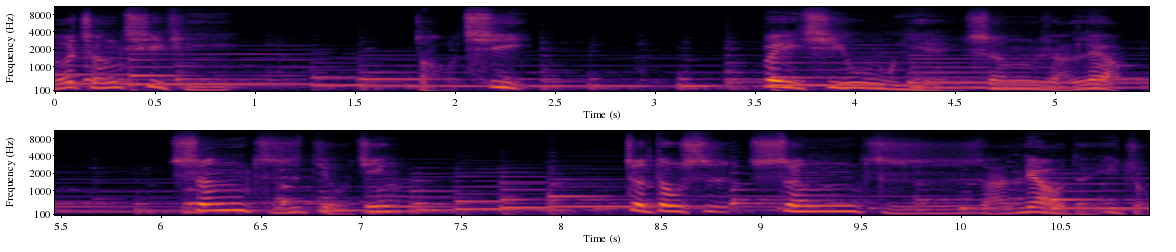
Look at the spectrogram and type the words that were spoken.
合成气体、沼气、废弃物衍生燃料、生质酒精。这都是生质燃料的一种，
